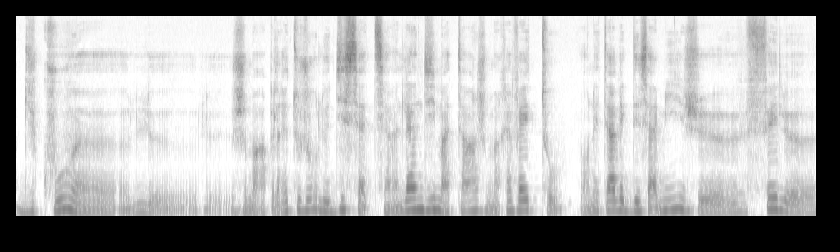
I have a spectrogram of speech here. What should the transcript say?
du coup, euh, le, je me rappellerai toujours le 17, c'est un lundi matin, je me réveille tôt. On était avec des amis, je, fais le,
